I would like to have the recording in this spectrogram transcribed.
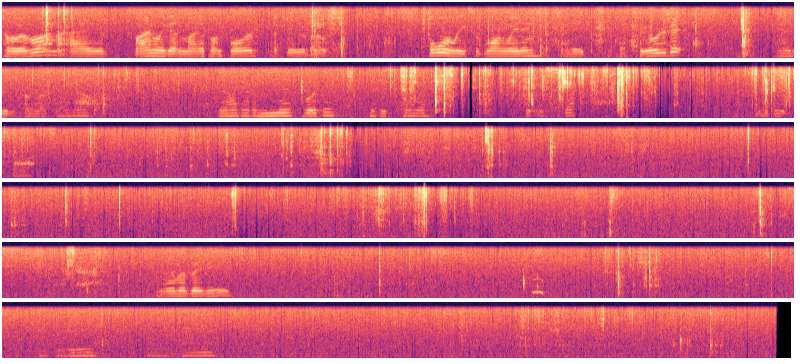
Hello everyone, I've finally gotten my iPhone 4 after about four weeks of long waiting. I pre-ordered it. I'm gonna do unlock now. Now I got a minute working because this camera My baby is.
